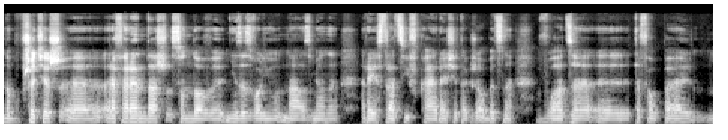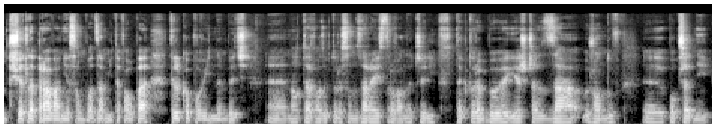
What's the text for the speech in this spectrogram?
No bo przecież e, referendarz sądowy nie zezwolił na zmianę rejestracji w KRS-ie, także obecne władze e, TVP w świetle prawa nie są władzami TVP, tylko powinny być e, no, te władze, które są zarejestrowane, czyli te, które były jeszcze za rządów poprzedniej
